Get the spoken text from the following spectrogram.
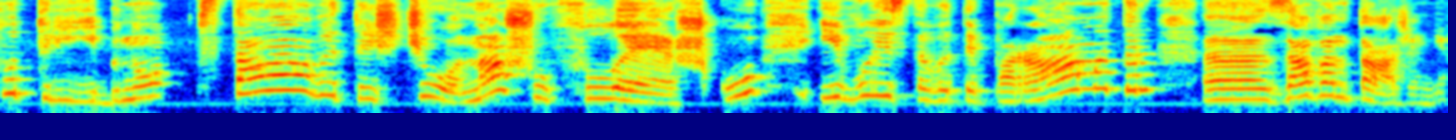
потрібно вставити що нашу флешку і виставити параметр е, завантаження.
